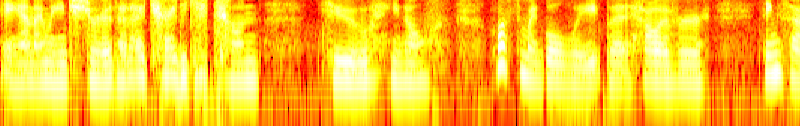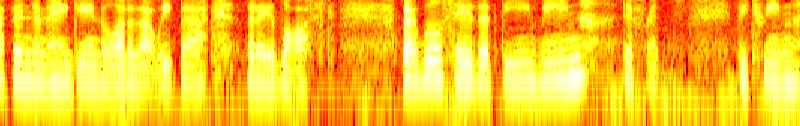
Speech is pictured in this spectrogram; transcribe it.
And I made sure that I tried to get down to, you know, close to my goal weight. But however, things happened and I gained a lot of that weight back that I had lost. But I will say that the main difference between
